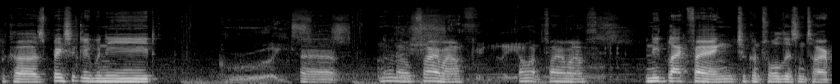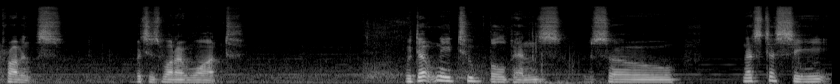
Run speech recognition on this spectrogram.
Because basically we need uh, no, no, Firemouth. I want Firemouth. We need Black Fang to control this entire province, which is what I want. We don't need two bullpens, so let's just see.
